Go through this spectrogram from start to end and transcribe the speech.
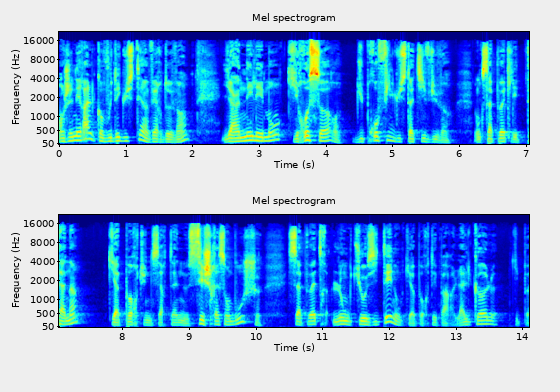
En général, quand vous dégustez un verre de vin, il y a un élément qui ressort du profil gustatif du vin. Donc ça peut être les tanins qui apportent une certaine sécheresse en bouche, ça peut être l'onctuosité, donc qui est apportée par l'alcool, qui peut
